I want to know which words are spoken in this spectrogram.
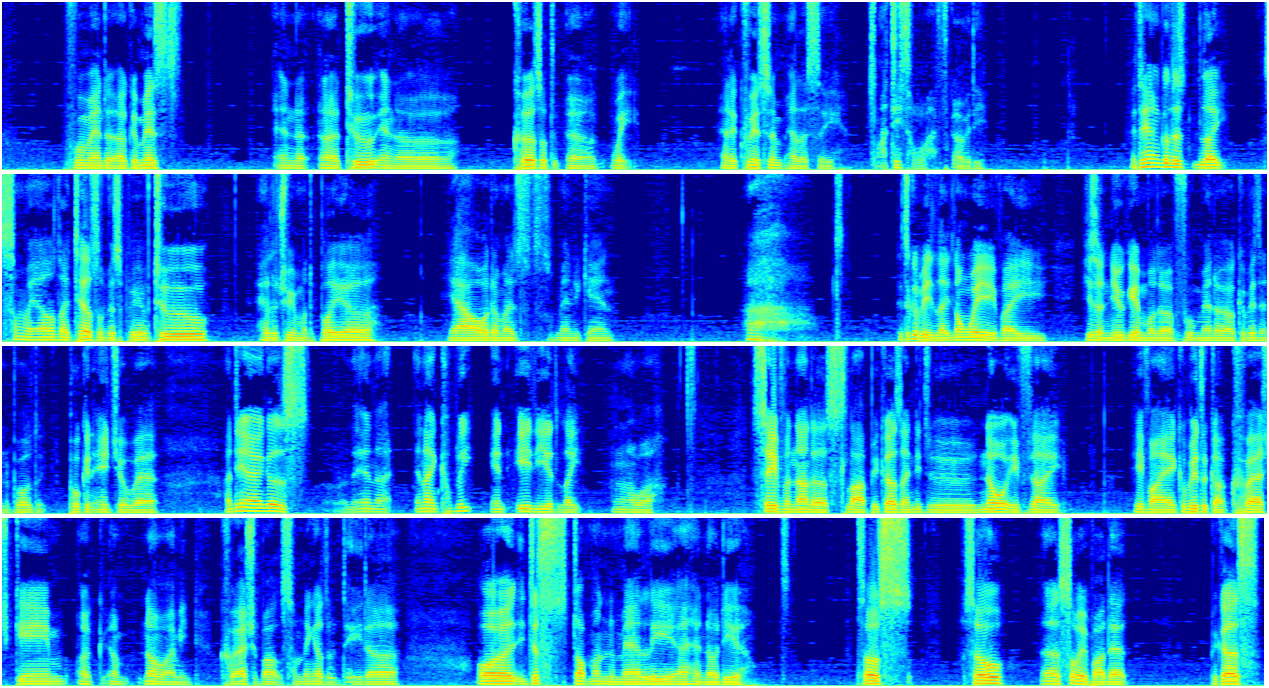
Full Metal Alchemist and uh, 2 and uh, Curse of the, uh, wait and the Crimson LSA. I think so, I forgot already. I think I'm gonna like somewhere else like Tales of Vesperia 2, Halo 3 multiplayer, yeah, I'll order my man again. it's gonna be like long way if I use a new game or the Full Metal Alchemist and Broken Angel where I think I just and I and I complete an idiot like oh, save another slot because I need to know if I if my computer got crash game uh, um, no I mean crash about something else of data or it just stopped automatically I had no idea so so uh, sorry about that because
